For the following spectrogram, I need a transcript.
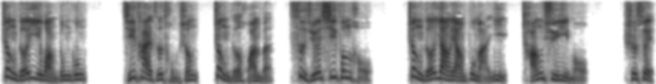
正德意望东宫。及太子统生，正德还本，赐爵西封侯。正德样样不满意，常蓄异谋。是岁，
